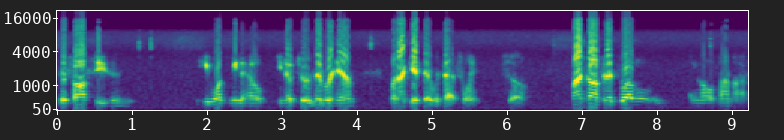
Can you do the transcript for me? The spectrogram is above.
this off season. He wants me to help you know to remember him when I get there with that swing. So my confidence level is at an all time high.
